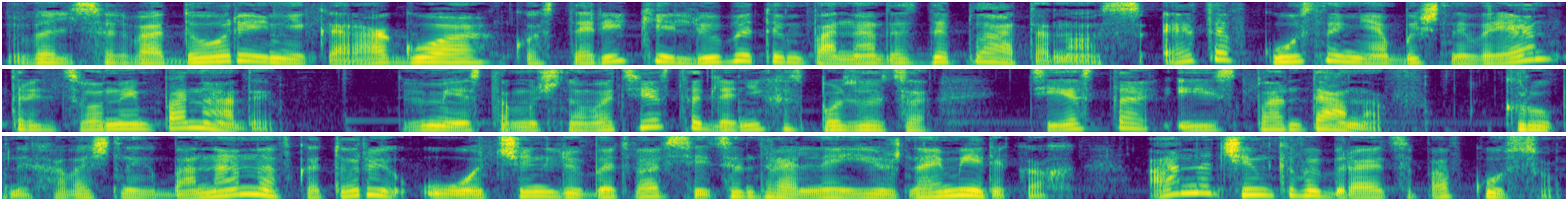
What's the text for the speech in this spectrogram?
В Эль-Сальвадоре, Никарагуа, Коста-Рике любят эмпанадос де платанос. Это вкусный необычный вариант традиционной эмпанады. Вместо мучного теста для них используется тесто из плантанов – крупных овощных бананов, которые очень любят во всей Центральной и Южной Америках, а начинка выбирается по вкусу.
